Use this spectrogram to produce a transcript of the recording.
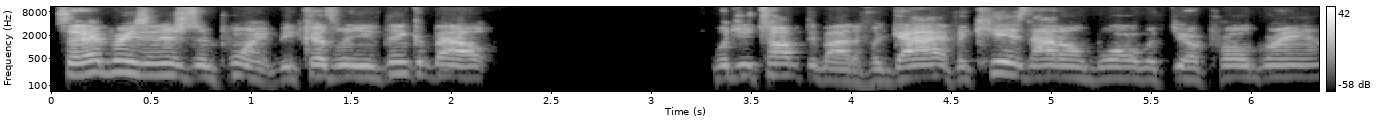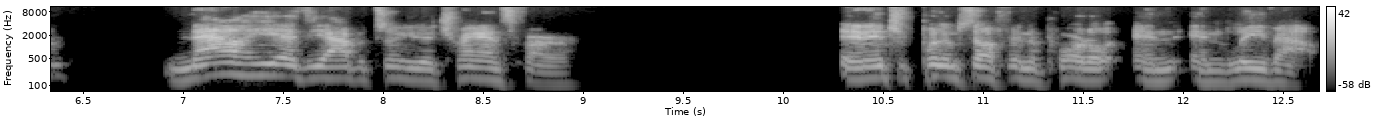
So that brings an interesting point because when you think about what you talked about. If a guy, if a kid's not on board with your program, now he has the opportunity to transfer and put himself in the portal and, and leave out.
